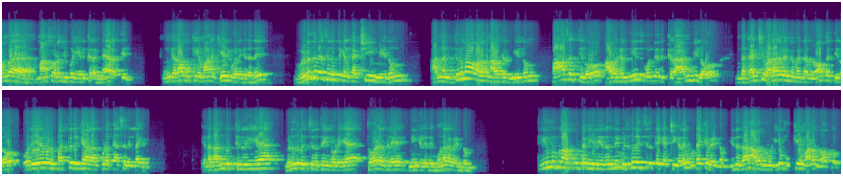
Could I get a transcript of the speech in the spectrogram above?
ரொம்ப மனசு உடைஞ்சு போய் இருக்கிற நேரத்தில் இங்கதான் முக்கியமான கேள்வி வருகிறது. விடுதலை சிறுத்தைகள் கட்சியின் மீதும் அண்ணன் திருமாவளவன் அவர்கள் மீதும் பாசத்திலோ அவர்கள் மீது கொண்டிருக்கிற அன்பிலோ இந்த கட்சி வளர வேண்டும் என்ற நோக்கத்திலோ ஒரே ஒரு பத்திரிகையாளர் கூட பேசவில்லை. எனது அன்புக்குரிய விடுதலை சிறுத்தையினுடைய தோழர்களே நீங்கள் இதை உணர வேண்டும். திமுக கூட்டணியில் இருந்து விடுதலை சிறுத்தை கட்சிகளை உடைக்க வேண்டும். இதுதான் அவர்களுடைய முக்கியமான நோக்கம்.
